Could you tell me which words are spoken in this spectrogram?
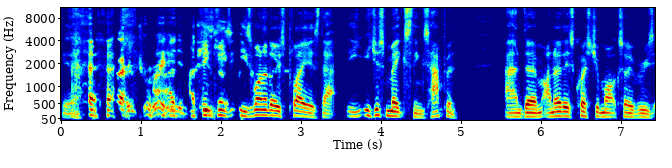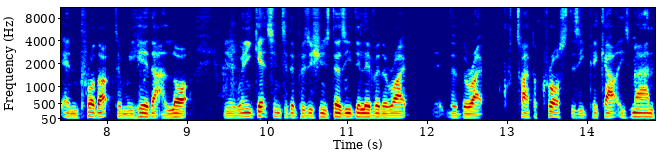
Yeah, I, I think he's he's one of those players that he, he just makes things happen. And um, I know there's question marks over his end product, and we hear that a lot. You know, when he gets into the positions, does he deliver the right the, the right type of cross? Does he pick out his man?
